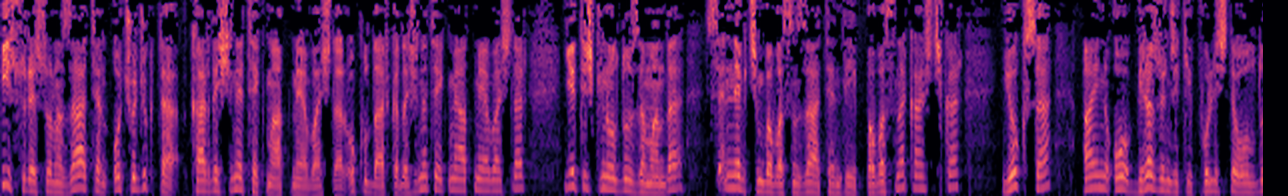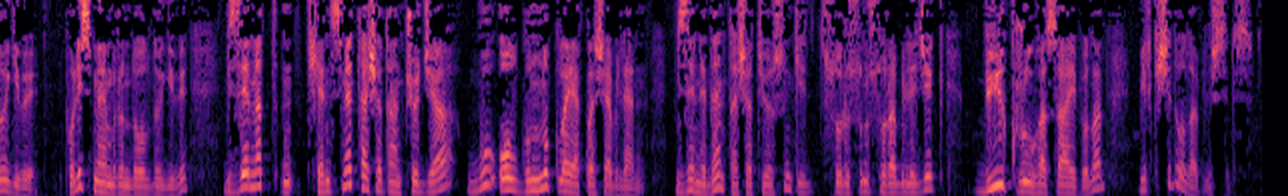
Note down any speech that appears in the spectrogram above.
Bir süre sonra zaten o çocuk da kardeşine tekme atmaya başlar. Okulda arkadaşına tekme atmaya başlar. Yetişkin olduğu zaman da sen ne biçim babasın zaten deyip babasına karşı çıkar. Yoksa aynı o biraz önceki poliste olduğu gibi, polis memurunda olduğu gibi bize kendisine taş atan çocuğa bu olgunlukla yaklaşabilen, bize neden taş atıyorsun ki sorusunu sorabilecek büyük ruha sahip olan bir kişi de olabilirsiniz.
